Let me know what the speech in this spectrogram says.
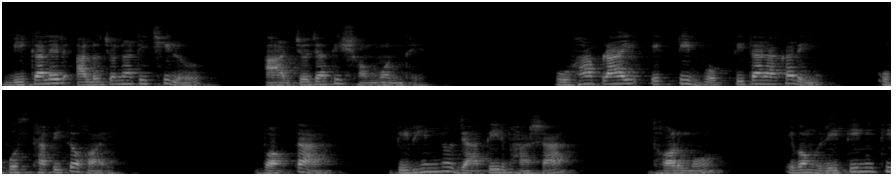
বিকালের আলোচনাটি ছিল আর্যজাতি সম্বন্ধে। উহা প্রায় একটি বক্তৃতার আকারেই উপস্থাপিত হয়। বক্তা বিভিন্ন জাতির ভাষা, ধর্ম এবং রীতিনীতি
